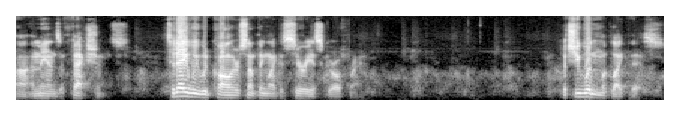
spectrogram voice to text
uh, a man's affections. Today we would call her something like a serious girlfriend. But she wouldn't look like this.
